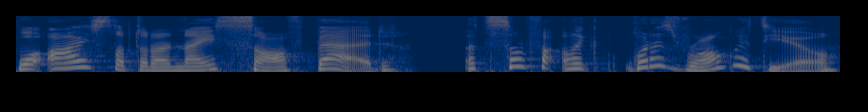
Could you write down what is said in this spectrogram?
Well, I slept on a nice, soft bed. That's so fun. Like, what is wrong with you?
